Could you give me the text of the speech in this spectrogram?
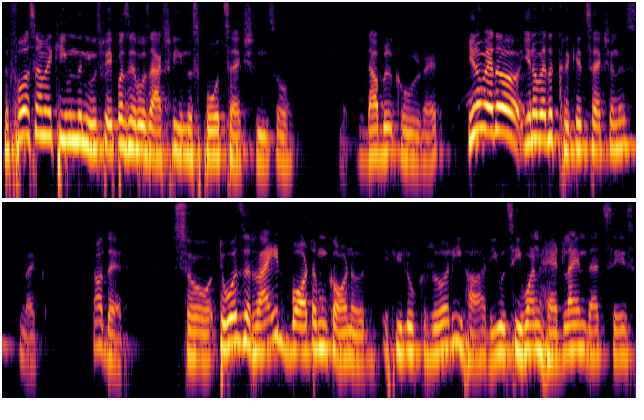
The first time I came in the newspapers, it was actually in the sports section, so like double cool, right? You know where the you know where the cricket section is? Like, not there. So towards the right bottom corner, if you look really hard, you'll see one headline that says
